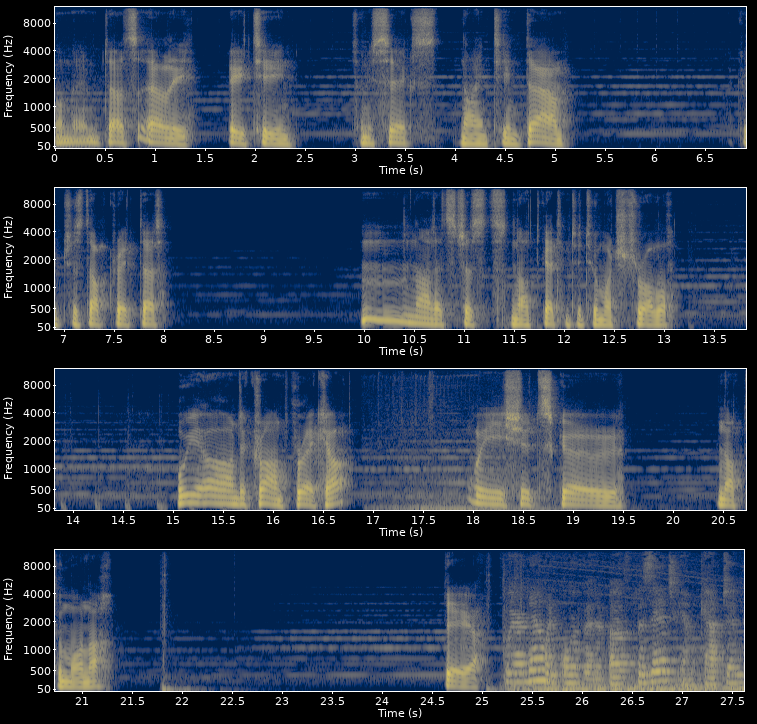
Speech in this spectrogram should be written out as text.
No name. That's Ellie. 18, 26, 19. Damn. I could just upgrade that. Mm, no, let's just not get into too much trouble. We are on the Groundbreaker. We should go not to Mona. There. We are now in orbit above Byzantium, Captain.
